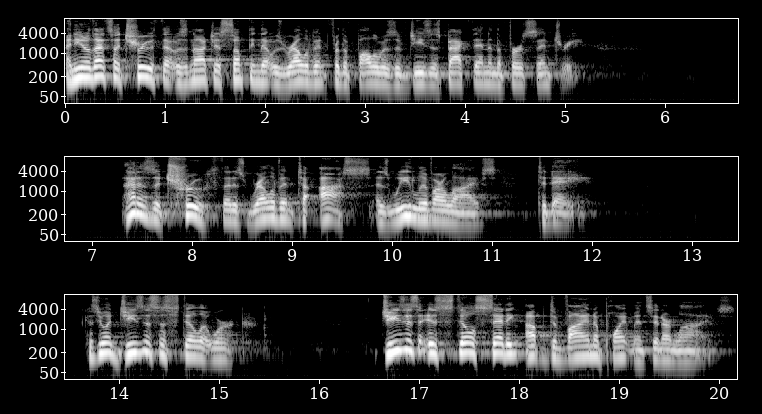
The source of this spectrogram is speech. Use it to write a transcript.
And you know, that's a truth that was not just something that was relevant for the followers of Jesus back then in the first century. That is a truth that is relevant to us as we live our lives today. Because you know what? Jesus is still at work. Jesus is still setting up divine appointments in our lives.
